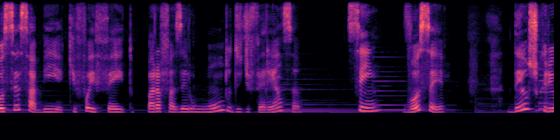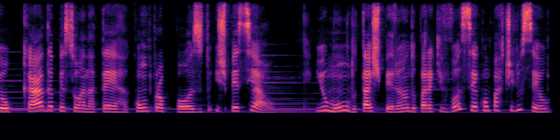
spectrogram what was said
Você sabia que foi feito para fazer um mundo de diferença? Sim, você. Deus criou cada pessoa na Terra com um propósito especial e o mundo está esperando para que você compartilhe o seu.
